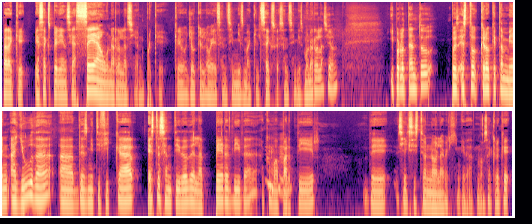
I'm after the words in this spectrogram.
para que esa experiencia sea una relación, porque creo yo que lo es en sí misma, que el sexo es en sí mismo una relación. Y por lo tanto, pues esto creo que también ayuda a desmitificar este sentido de la pérdida como a partir de si existe o no la virginidad, ¿no? O sea, creo que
